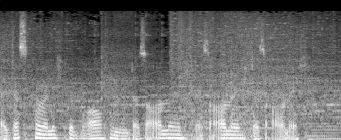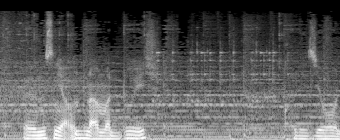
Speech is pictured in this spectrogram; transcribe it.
Weil das können wir nicht gebrauchen. Das auch nicht, das auch nicht, das auch nicht. Wir müssen ja unten einmal durch. Kollision.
